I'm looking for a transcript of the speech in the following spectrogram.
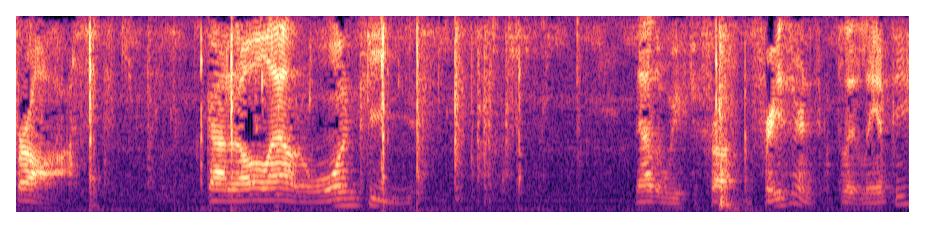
frost. Got it all out in one piece. Now that we've defrosted the freezer and it's completely empty,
